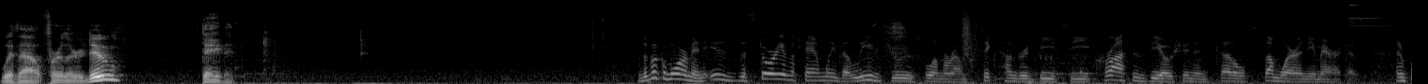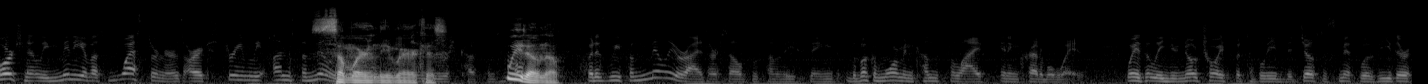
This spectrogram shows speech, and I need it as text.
without further ado, David. The Book of Mormon is the story of a family that leaves Jerusalem around 600 BC, crosses the ocean, and settles somewhere in the Americas. Unfortunately, many of us Westerners are extremely unfamiliar Somewhere in the Americas. Jewish customs and We don't know. But as we familiarize ourselves with some of these things, the Book of Mormon comes to life in incredible ways. Ways that leave you no choice but to believe that Joseph Smith was either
